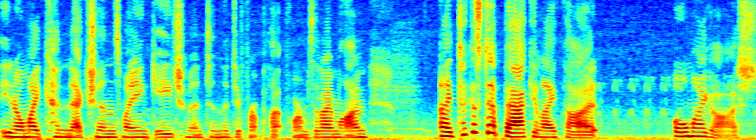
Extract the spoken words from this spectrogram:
you know, my connections, my engagement in the different platforms that I'm on. I took a step back and I thought, oh my gosh,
